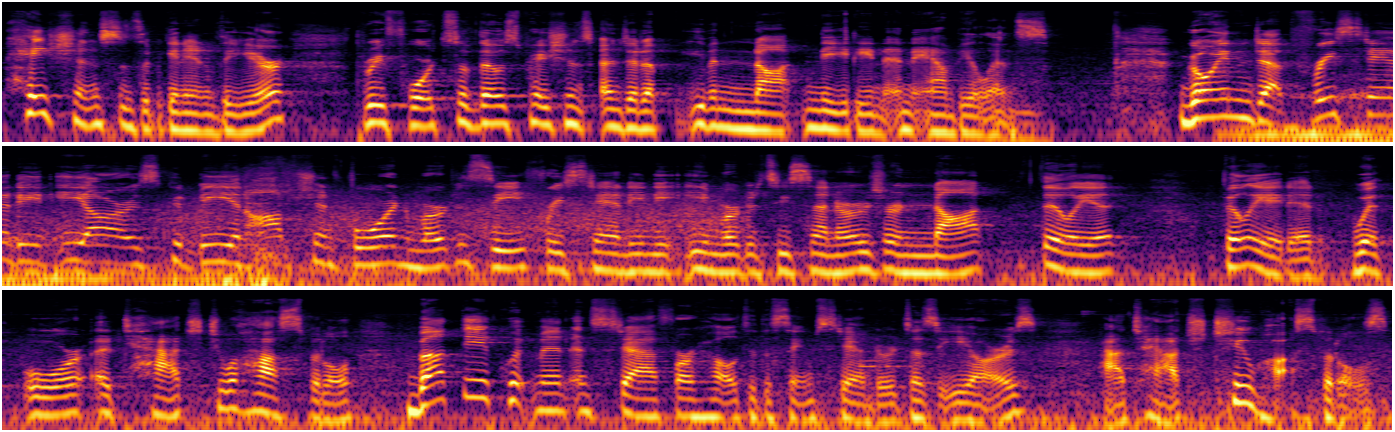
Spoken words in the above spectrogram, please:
patients since the beginning of the year. Three-fourths of those patients ended up even not needing an ambulance. Going in depth, freestanding ERs could be an option for an emergency. Freestanding emergency centers are not affiliate affiliated with or attached to a hospital, but the equipment and staff are held to the same standards as ERs attached to hospitals.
